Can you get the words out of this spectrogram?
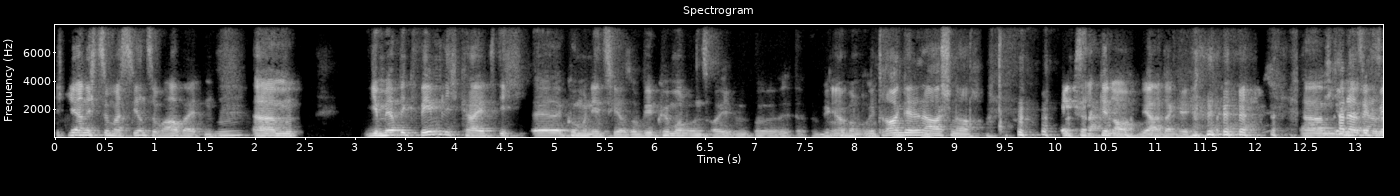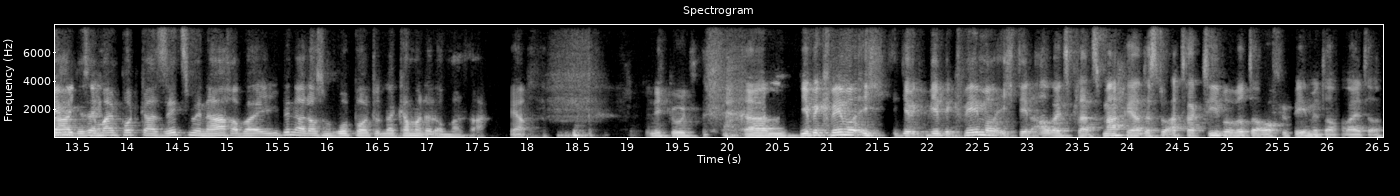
ich gehe ja nicht zu massieren, zum Arbeiten. Mhm. Ähm, je mehr Bequemlichkeit ich äh, kommuniziere, so wir kümmern uns, äh, wir, ja, kümmern wir tragen dir den Arsch nach. Exakt, genau. Ja, danke. ähm, ich kann das ja sagen, ist ja mein Podcast, seht's mir nach, aber ich bin halt aus dem Ruhrpott und da kann man das auch mal sagen. Ja. Finde ich gut. Ähm, je bequemer ich, je, je bequemer ich den Arbeitsplatz mache, ja, desto attraktiver wird er auch für B-Mitarbeiter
